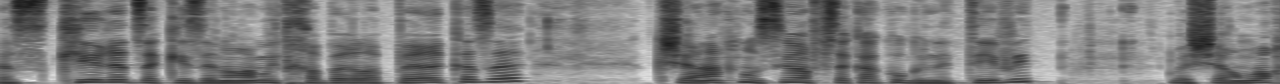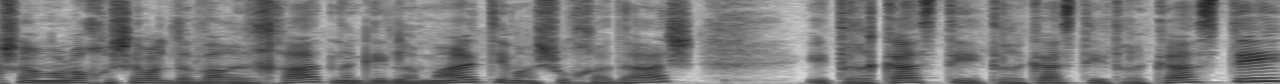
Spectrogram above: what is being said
אזכיר את זה כי זה נורא מתחבר לפרק הזה. כשאנחנו עושים הפסקה קוגניטיבית, ושהמוח שלנו לא חושב על דבר אחד, נגיד למדתי משהו חדש, התרכזתי, התרכזתי, התרכזתי,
